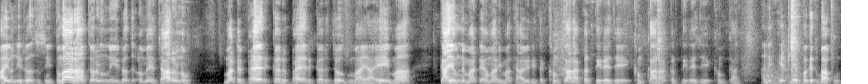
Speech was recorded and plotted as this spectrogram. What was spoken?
આયુની રજ સિંહ તુમારા ચરણની રજ અમે ચારણો. માટે ભેર કર ભેર કર જોગ માયા. હે માં, કાયમ ને માટે અમારી માથે આવી રીતે ખમકારા કરતી રહેજે, ખમકારા કરતી રહેજે, ખમકાર. અને એટલે ભગત બાપુ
